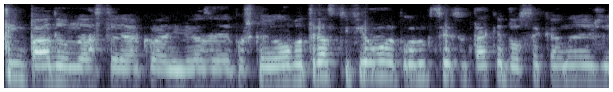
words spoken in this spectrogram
tým pádom nás to nejako ani výrazne nepoškodilo, lebo teraz tie filmové produkcie sú také dosekané, že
